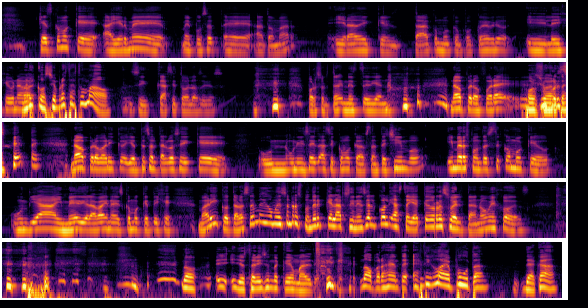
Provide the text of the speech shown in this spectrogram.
Que es como que ayer me, me puse eh, a tomar y era de que estaba como que un poco ebrio y le dije una... Marico, ¿siempre estás tomado? Sí, casi todos los días. Por suerte en este día no. no, pero fuera. Por suerte. suerte. No, pero marico, yo te solté algo así que. Un, un insight así como que bastante chimbo. Y me respondiste como que un día y medio la vaina. Es como que te dije, marico, tardaste medio mes en responder que la abstinencia de alcohol y hasta ya quedó resuelta, no me jodas. No, y, y yo estaría diciendo que mal. no, pero gente, este hijo de puta de acá,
